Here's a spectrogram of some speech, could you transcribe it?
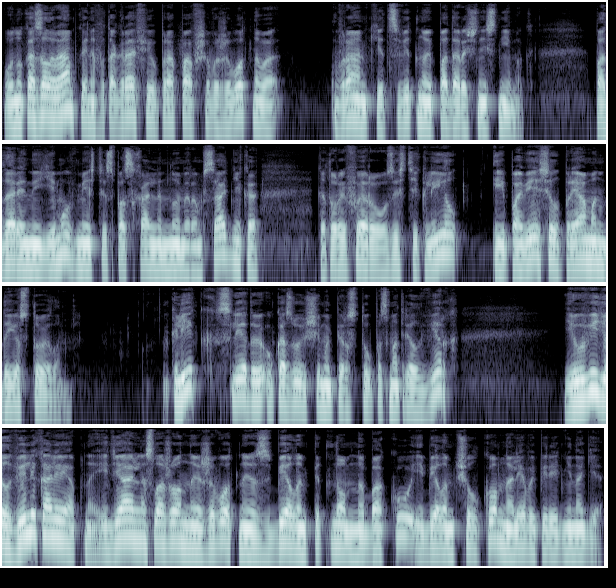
Он указал рамкой на фотографию пропавшего животного в рамке цветной подарочный снимок, подаренный ему вместе с пасхальным номером всадника, который Фэрроу застеклил и повесил прямо над ее стойлом. Клик, следуя указующему персту, посмотрел вверх и увидел великолепное, идеально сложенное животное с белым пятном на боку и белым чулком на левой передней ноге.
